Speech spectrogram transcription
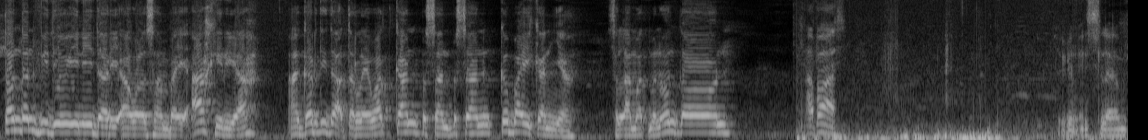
Tonton video ini dari awal sampai akhir ya, agar tidak terlewatkan pesan-pesan kebaikannya. Selamat menonton. Apa mas? Rukun Islam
